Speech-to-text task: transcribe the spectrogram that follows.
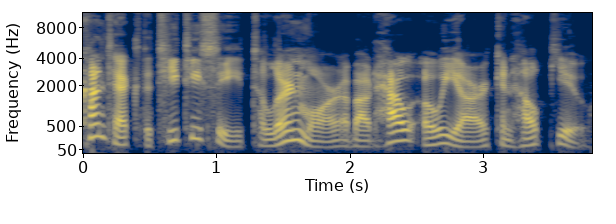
Contact the TTC to learn more about how OER can help you.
